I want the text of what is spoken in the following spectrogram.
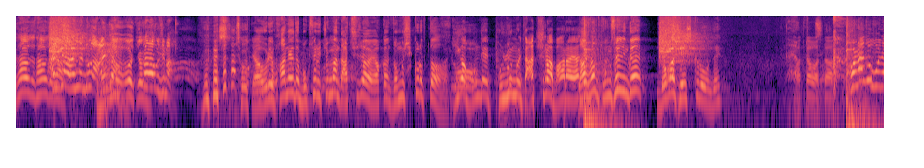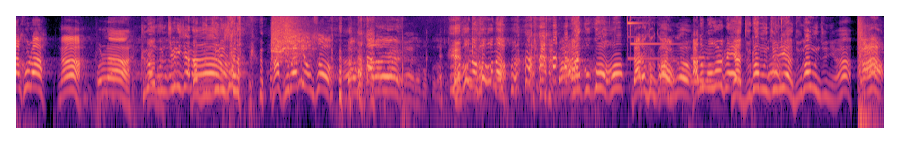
사오자, 사오자. 앉아, 앉아, 너가 앉아. 따라오지 마. 야, 우리 화내도 목소리 좀만 낮추자. 약간 너무 시끄럽다. 네가 뭔데 볼륨을 낮추라 말아야 나 형 동생인데? 너가 제일 시끄러운데? 왔다, 왔다. 콜라 누구냐, 콜라? 나. 콜라. 그건 문준이잖아. 나 문준이잖아. 나 부담이 없어. 나 따라해. 그거 너, 그거 너. 나 그거, 어? 나도 그거. 나도 먹을 그래. 야, 누가 문준이야? 누가 문준이야? 나.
